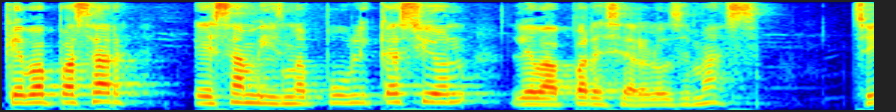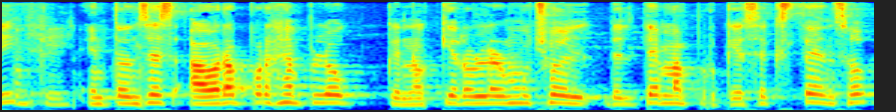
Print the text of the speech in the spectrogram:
¿qué va a pasar? Esa misma publicación le va a aparecer a los demás. ¿Sí? Entonces, ahora, por ejemplo, que no quiero hablar mucho del, tema porque es extenso,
